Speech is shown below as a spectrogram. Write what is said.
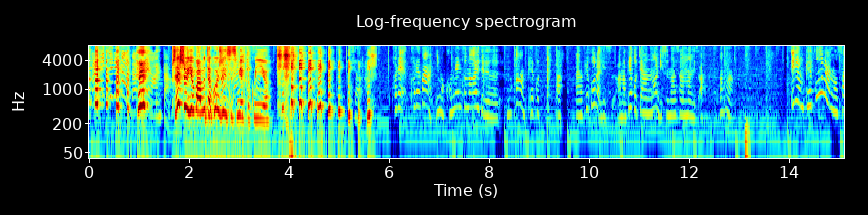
カにするのはダメだよあんた Представляешь, у ее мамы такой же если смех, как у нее. じゃあこれこれが今コメント流れてるのがペコああのペコーラですあのペコちゃんのリスナーさんなんですああまあ えでもペコーラのさ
